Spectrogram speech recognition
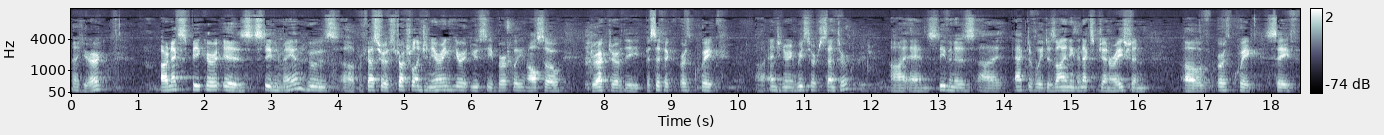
Thank you, Eric. Our next speaker is Stephen Mahin, who's a professor of structural engineering here at UC Berkeley and also director of the Pacific Earthquake uh, Engineering Research Center. Uh, and Stephen is uh, actively designing the next generation of earthquake safe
